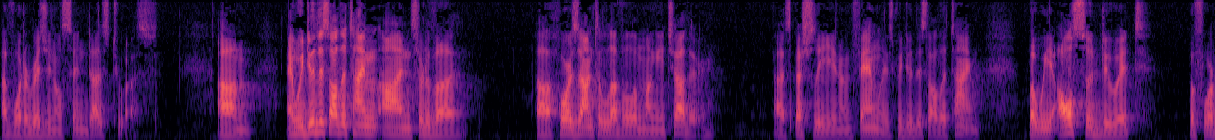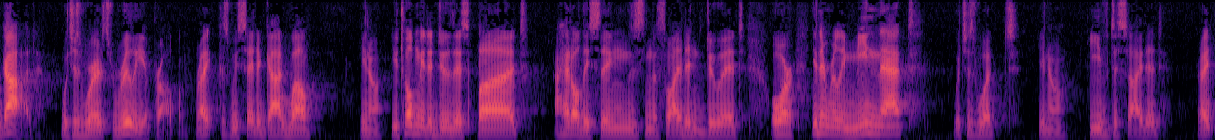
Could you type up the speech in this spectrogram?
of what original sin does to us. Um, and we do this all the time on sort of a, a horizontal level among each other, especially you know, in families. We do this all the time. But we also do it before God, which is where it's really a problem, right? Because we say to God, well, you know, you told me to do this, but I had all these things, and that's why I didn't do it. Or you didn't really mean that, which is what, you know, Eve decided, right?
